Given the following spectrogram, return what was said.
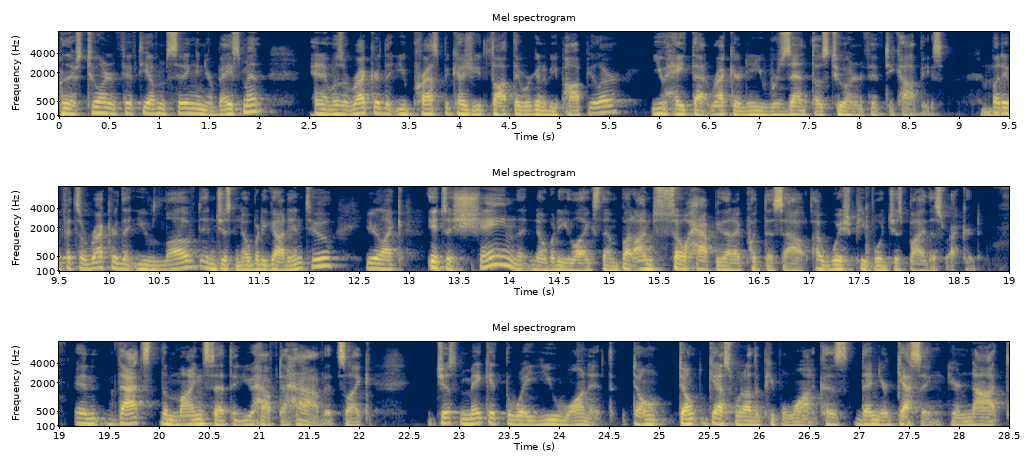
and there's 250 of them sitting in your basement and it was a record that you pressed because you thought they were going to be popular you hate that record and you resent those 250 copies. Mm-hmm. But if it's a record that you loved and just nobody got into, you're like, it's a shame that nobody likes them, but I'm so happy that I put this out. I wish people would just buy this record. And that's the mindset that you have to have. It's like, just make it the way you want it. Don't don't guess what other people want because then you're guessing. You're not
